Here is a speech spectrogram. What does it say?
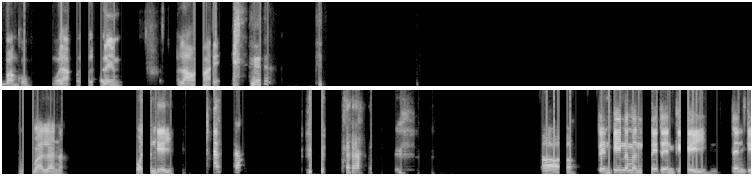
Bangko? Wala wala yung wala akong hati. Bahala na. 1K. Ah, 10K naman, eh, 10K, 10K.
